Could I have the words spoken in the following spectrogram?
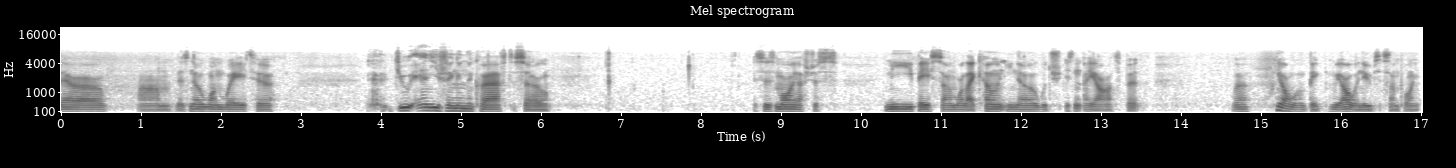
there are um, there's no one way to do anything in the craft, so this is more or less just me based on what I currently know, which isn't a art, but well, we all were big, we all were noobs at some point.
